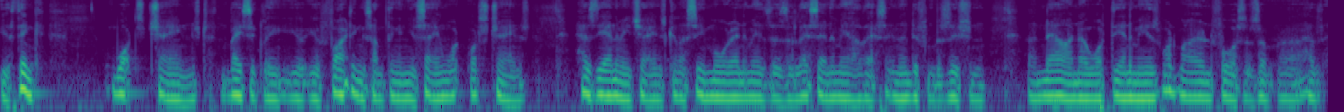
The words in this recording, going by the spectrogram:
you think, what's changed? Basically, you're, you're fighting something and you're saying, what, what's changed? Has the enemy changed? Can I see more enemies? Is there less enemy? Are they in a different position? And now I know what the enemy is. What my own forces? Uh, have,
